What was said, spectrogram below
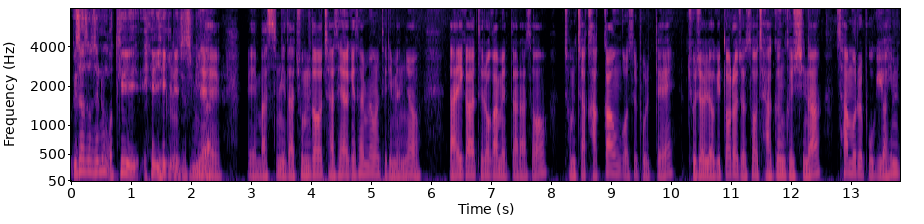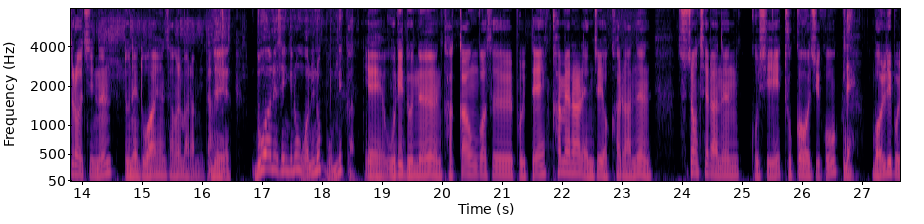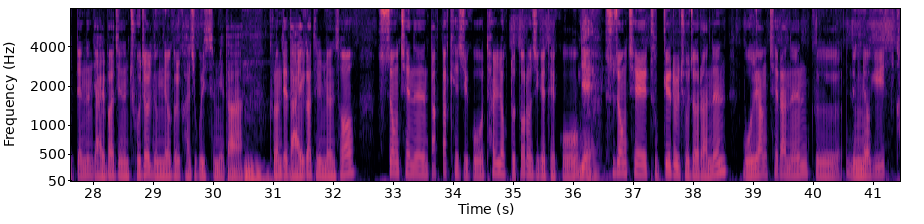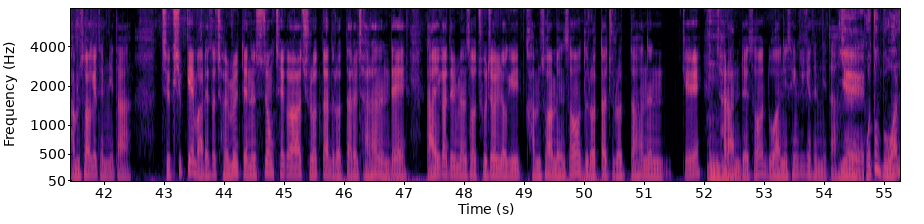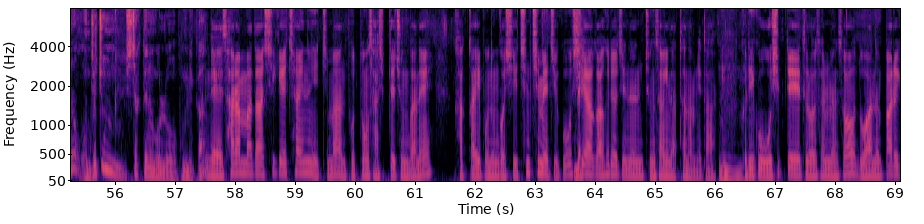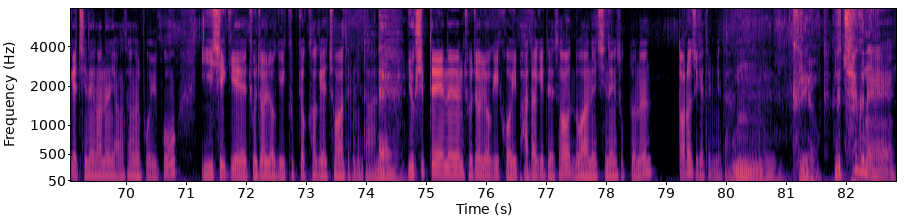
의사 선생님 어떻게 얘기를 해주십니까? 네, 예, 맞습니다. 좀 더 자세하게 설명을 드리면요. 나이가 들어감에 따라서 점차 가까운 것을 볼 때 조절력이 떨어져서 작은 글씨나 사물을 보기가 힘들어지는 눈의 노화 현상을 말합니다. 네. 노안이 생기는 원인은 뭡니까? 예, 우리 눈은 가까운 것을 볼 때 카메라 렌즈 역할을 하는 수정체라는 곳이 두꺼워지고 네. 멀리 볼 때는 얇아지는 조절 능력을 가지고 있습니다. 음. 그런데 나이가 들면서 수정체는 딱딱해지고 탄력도 떨어지게 되고 예. 수정체의 두께를 조절하는 모양체라는 그 능력이 감소하게 됩니다. 즉 쉽게 말해서 젊을 때는 수정체가 줄었다 늘었다를 잘 하는데 나이가 들면서 조절력이 감소하면서 늘었다 줄었다 하는 게잘안 음. 돼서 노안이 생기게 됩니다. 예. 보통 노안은 언제쯤 시작되는 걸로 봅니까? 네, 사람마다 시기의 차이는 있지만 보통 40대 중반에 가까이 보는 것이 침침해지고 네. 시야가 흐려지는 증상이 나타납니다. 음. 그리고 50대에 들어설면서 노화는 빠르게 진행하는 양상을 보이고 이 시기에 조절력이 급격하게 저하됩니다. 네. 60대에는 조절력이 거의 바닥이 돼서 노안의 진행 속도는 떨어지게 됩니다. 음. 그래요. 근데 최근에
